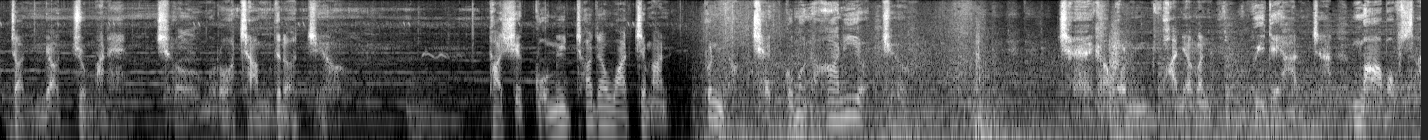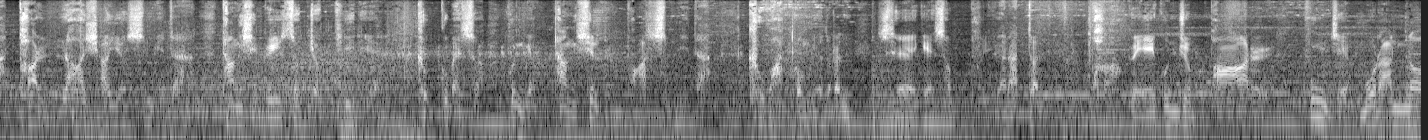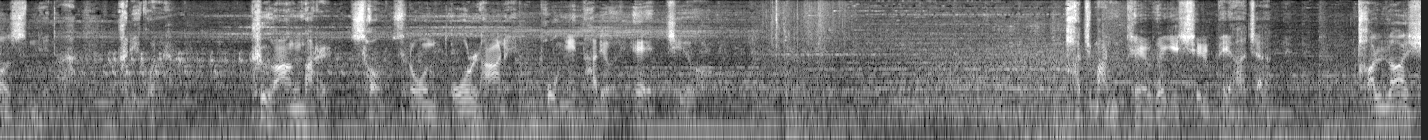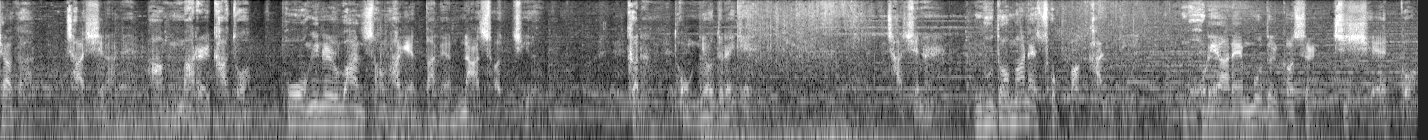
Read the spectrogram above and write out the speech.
전 몇 주 만에 처음으로 잠들었지요. 다시 꿈이 찾아왔지만 분명 제 꿈은 아니었죠. 제가 본 환영은 위대한 자 마법사 달라샤였습니다. 당신도 있었죠, 기리엘. 그 꿈에서 분명 당신을 봤습니다. 그와 동료들은 세계에서 풀려났던 파괴의 군주 바알을 궁지에 몰아넣었습니다. 그리고는 그 악마를 성스러운 돌 안에 봉인하려 했지요. 하지만 계획이 실패하자 탈라샤가 자신 안에 악마를 가둬 봉인을 완성하겠다며 나섰지요. 그는 동료들에게 자신을 무덤 안에 속박한 뒤 모래 안에 묻을 것을 지시했고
